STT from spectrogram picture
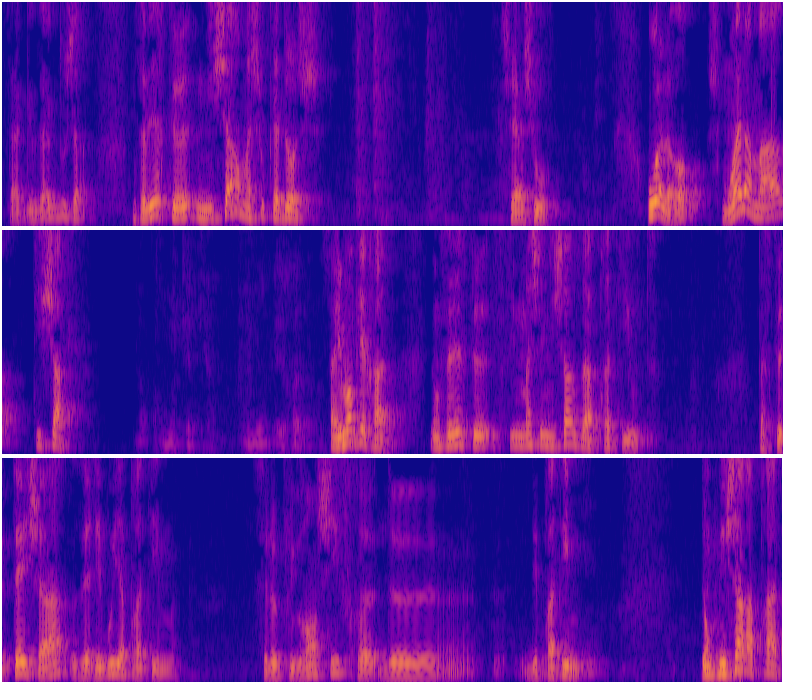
c'est Asara, c'est Akdusha. C'est Ak- c'est Akdusha. Donc, Ça veut dire que Nishar Mashu Kadosh chez Ashur. Ou alors, Shmuel Amar Tisha. Il manque quelqu'un. Il manque Erad. Ah, il manque Echad. Donc, ça veut dire que ce qui Mashe Nishar, c'est Apratiyut. Parce que Teisha, c'est Ribouya Pratim. C'est le plus grand chiffre de, des Pratim. Donc, Nishar à Prat.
